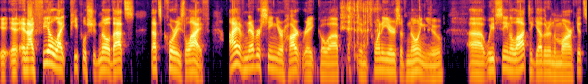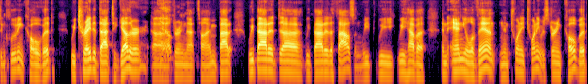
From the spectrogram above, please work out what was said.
and I feel like people should know that's that's Corey's life. I have never seen your heart rate go up in 20 years of knowing you. Uh, we've seen a lot together in the markets, including COVID. We traded that together uh, yep. during that time. Batted, we batted uh, we batted a thousand. We we we have a an annual event, and in 2020 it was during COVID,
